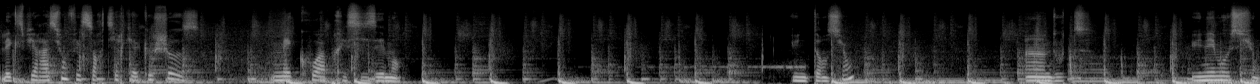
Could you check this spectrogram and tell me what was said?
L'expiration fait sortir quelque chose. Mais quoi précisément? Une tension? Un doute? Une émotion?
